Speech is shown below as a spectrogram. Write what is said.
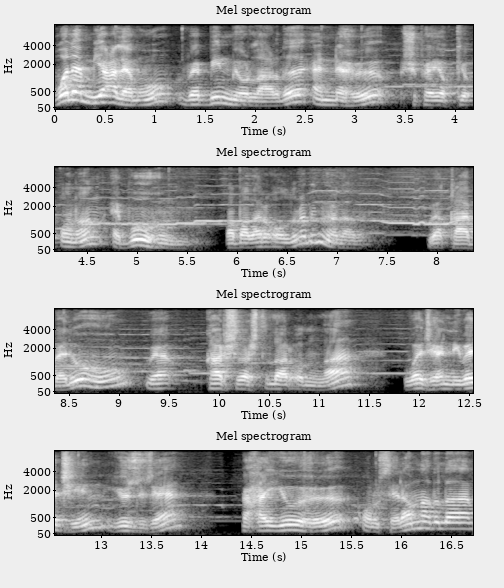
وَلَمْ يَعْلَمُوا ve bilmiyorlardı ennehu şüphe yok ki onun ebuhum babaları olduğunu bilmiyorlardı. Ve kabeluhu ve karşılaştılar onunla vechen li vechin yüz yüze fehayyuhu onu selamladılar.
